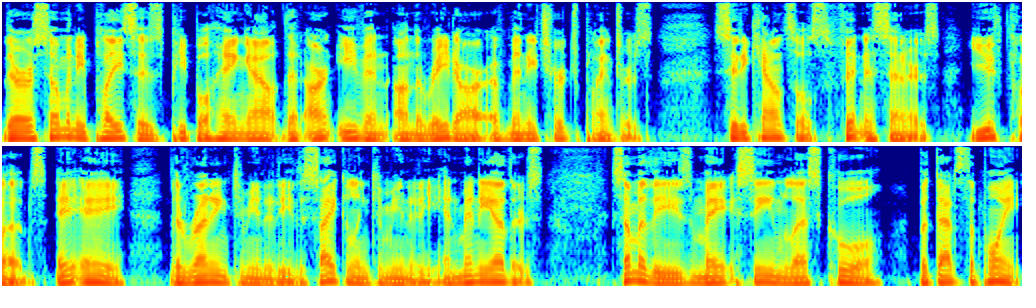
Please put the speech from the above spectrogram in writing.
There are so many places people hang out that aren't even on the radar of many church planters city councils, fitness centers, youth clubs, AA, the running community, the cycling community, and many others. Some of these may seem less cool, but that's the point.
